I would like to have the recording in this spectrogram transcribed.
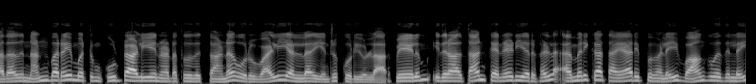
அதாவது நண்பரை மற்றும் கூட்டாளியை நடத்துவதற்கான ஒரு வழி அல்ல என்று கூறியுள்ளார். மேலும் இதனால் தான் கெனடியர்கள் அமெரிக்கா தயாரிப்புகளை வாங்குவதில்லை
